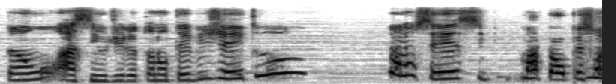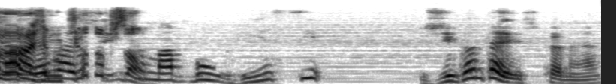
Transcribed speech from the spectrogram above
Então, assim, o diretor não teve jeito, a não ser se matar o personagem, não tinha outra opção. uma burrice gigantesca, né?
